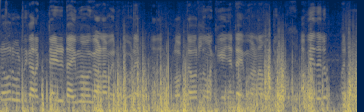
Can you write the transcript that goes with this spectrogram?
ടവർ ഇവിടുന്ന് കറക്റ്റായിട്ട് ടൈം നമുക്ക് കാണാൻ പറ്റും ഇവിടെ. അതെ ക്ലോക്ക് ടവറിൽ നോക്കി കഴിഞ്ഞാൽ ടൈം കാണാൻ പറ്റും. അപ്പോൾ ഏതായാലും മറ്റൊരു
